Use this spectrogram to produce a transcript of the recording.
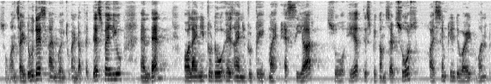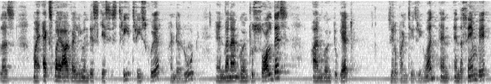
So once I do this I'm going to end up with this value and then all I need to do is I need to take my SCR so here this becomes Z source I simply divide 1 plus my x by r value in this case is 3 3 square under root and when I'm going to solve this I'm going to get 0.331 and in the same way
